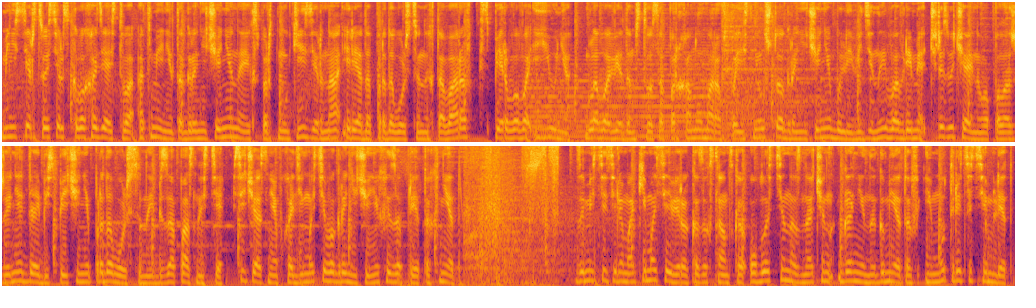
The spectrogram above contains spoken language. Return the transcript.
Министерство сельского хозяйства отменит ограничения на экспорт муки, зерна и ряда продовольственных товаров с 1 июня. Глава ведомства Сапархан Умаров пояснил, что ограничения были введены во время чрезвычайного положения для обеспечения продовольственной безопасности. Сейчас необходимости в ограничениях и запретах нет. Заместителем Акима Северо-Казахстанской области назначен Ганин Игметов. Ему 37 лет.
